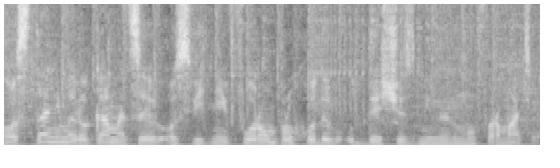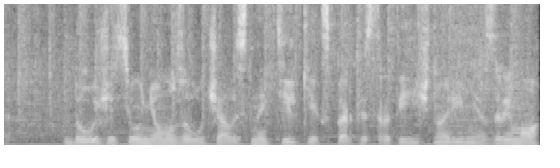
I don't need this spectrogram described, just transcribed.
Останніми роками цей освітній форум проходив у дещо зміненому форматі. До участі у ньому залучались не тільки експерти стратегічного рівня з Риму,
